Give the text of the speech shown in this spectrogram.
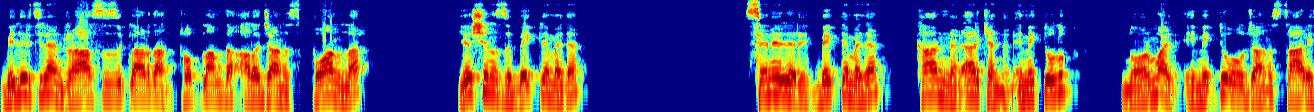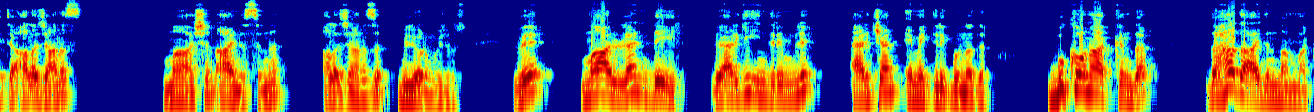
belirtilen rahatsızlıklardan toplamda alacağınız puanlar yaşınızı beklemeden seneleri beklemeden kanunen erkenden emekli olup normal emekli olacağınız tarihte alacağınız maaşın aynısını alacağınızı biliyor muydunuz? Ve malulen değil vergi indirimli erken emeklilik bunun adı. Bu konu hakkında daha da aydınlanmak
